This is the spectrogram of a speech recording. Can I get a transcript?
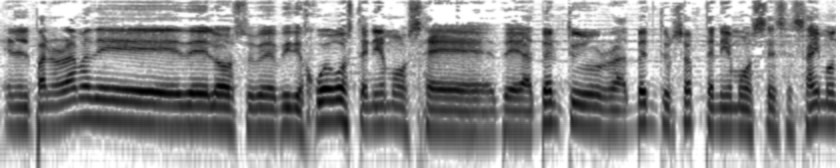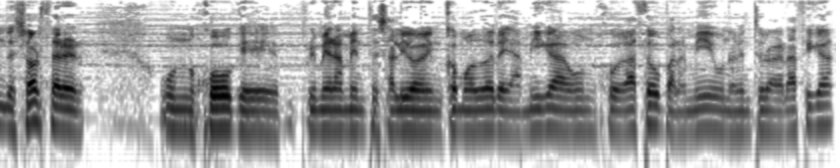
En el panorama de, de los eh, videojuegos teníamos eh, de Adventure, Adventure Soft, teníamos ese Simon the Sorcerer, un juego que primeramente salió en Commodore Amiga, un juegazo para mí, una aventura gráfica.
